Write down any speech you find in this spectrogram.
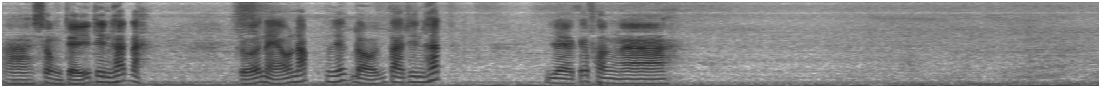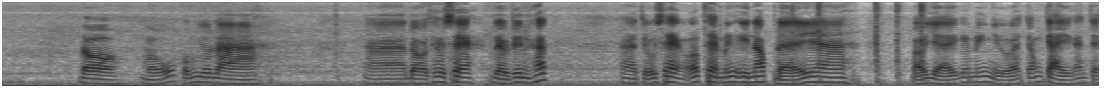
à, sùng chỉ rin hết nè. Cửa nẻo nắp nhất đồ chúng ta rin hết. Về cái phần à, đồ mũ cũng như là à, đồ theo xe đều rin hết. À, chủ xe còn ốp thêm miếng inox để à, bảo vệ cái miếng nhựa chống chày các anh chị.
